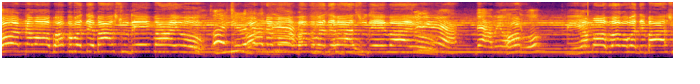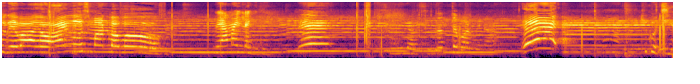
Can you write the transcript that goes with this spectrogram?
ওম নম ভগবতে বাসুদেবায়। ওম নম ভগবতে বাসুদেবায়। নম ভগবতে বাসুদেবায় আয়ুষ্মান বাবু। আমাই লাগি ধরতে পারবি না এই কি করছিস?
